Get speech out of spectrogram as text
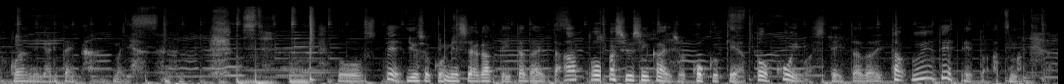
うん、これはねやりたいな。まあいいや。そうして夕食を召し上がっていただいた後、まあ、就寝会場コックケアと行為をしていただいた上で、えーと、集まっていた。だく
